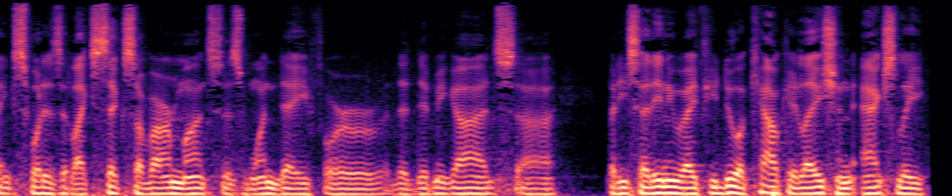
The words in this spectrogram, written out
thinks what is it like six of our months is one day for the demigods. Uh, but he said anyway, if you do a calculation, actually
